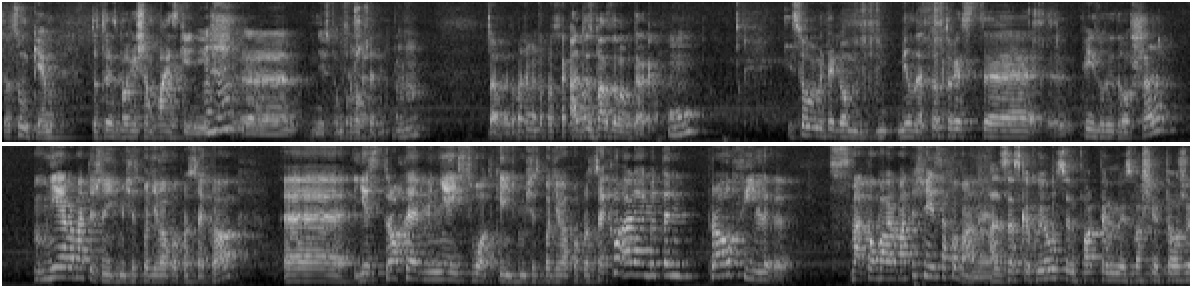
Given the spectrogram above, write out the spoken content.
szacunkiem, to to jest bardziej szampańskie niż, e, niż to poprzednie. Mhm. Dobra, zobaczymy to Prosecco. Ale to jest bardzo dobra butelka. I spróbujmy tego Mionetto, które jest e, 5 zł droższe. Mniej aromatyczny niż bym się spodziewał po Prosecco. E, jest trochę mniej słodki niż bym się spodziewał po Prosecco, ale jakby ten profil e, smakowo-aromatyczny jest zachowany. Ale zaskakującym faktem jest właśnie to, że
